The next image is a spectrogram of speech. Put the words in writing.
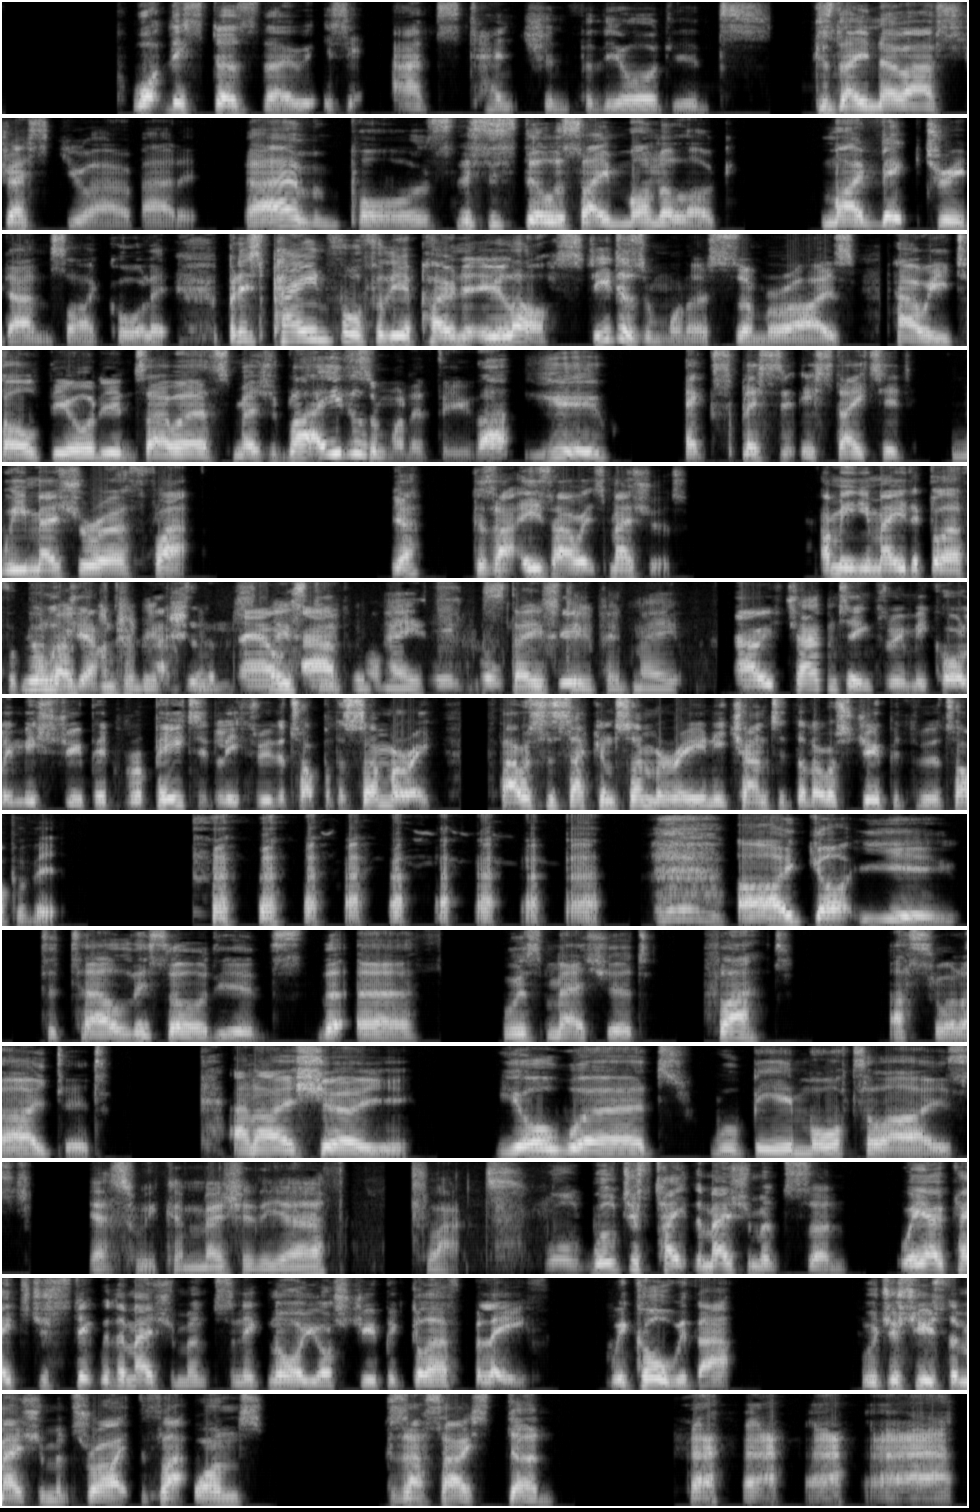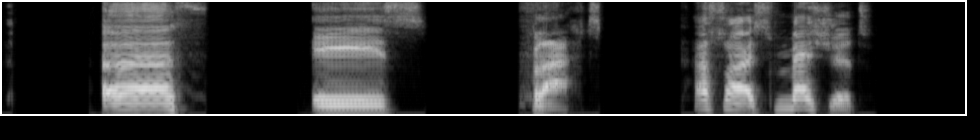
What this does, though, is it adds tension for the audience because they know how stressed you are about it. I haven't paused. This is still the same monologue. My victory dance, I call it. But it's painful for the opponent who lost. He doesn't want to summarize how he told the audience how Earth's measured flat. He doesn't want to do that. You explicitly stated, we measure Earth flat. Yeah? Because that is how it's measured. I mean, you made a glurf apology. No contradiction. Stay stupid, mate. Stay stupid, mate. Now he's chanting through me, calling me stupid repeatedly through the top of the summary. That was the second summary, and he chanted that I was stupid through the top of it. I got you to tell this audience that Earth was measured flat. That's what I did. And I assure you, your words will be immortalized. Yes, we can measure the Earth flat. Well, we'll just take the measurements, son. We okay to just stick with the measurements and ignore your stupid glurf belief? We cool with that? We'll just use the measurements, right? The flat ones? Because that's how it's done. Earth is flat. That's how it's measured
